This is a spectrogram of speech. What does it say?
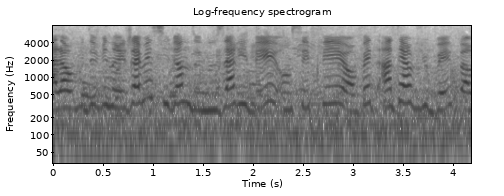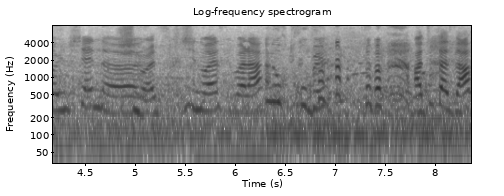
Alors vous devinerez jamais si vient de nous arriver. On s'est fait en fait interviewer par une chaîne euh, Chinoise. chinoise, voilà. Nous retrouver à tout hasard.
